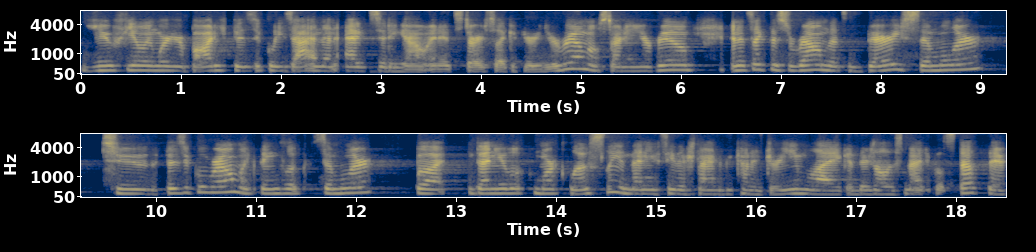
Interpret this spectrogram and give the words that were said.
you feeling where your body physically is at and then exiting out and it starts like if you're in your room i'll start in your room and it's like this realm that's very similar to the physical realm like things look similar but then you look more closely and then you see they're starting to be kind of dreamlike and there's all this magical stuff there.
